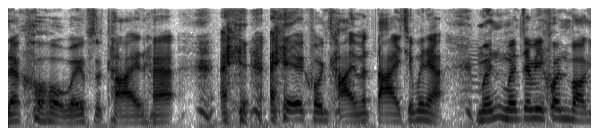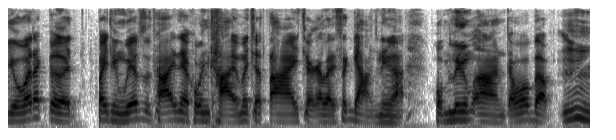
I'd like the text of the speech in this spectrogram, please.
แล้วก็เวฟสุดท้ายนะฮะไอไอ้ไอ้คนขายมันตายใช่ไหมเนี่ยเหมือนเหมือนจะมีคนบอกอยู่ว่าถ้าเกิดไปถึงเวฟสุดท้ายเนี่ยคนขายมันจะตายจากอะไรสักอย่างหนึ่งอะผมลืมอ่านแต่ว่าแบบ อืม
